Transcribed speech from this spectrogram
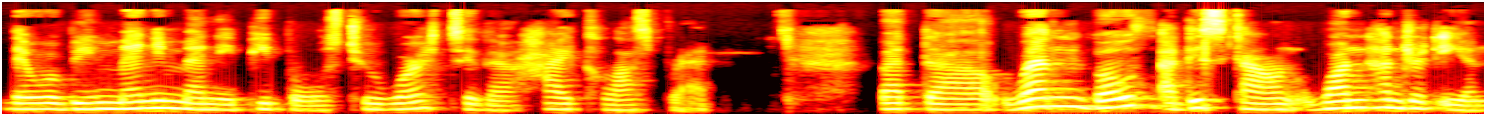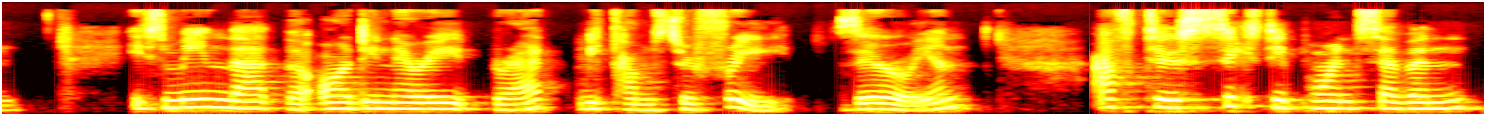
there will be many, many people towards to the high class bread. But uh, when both are discount 100 yen, it means that the ordinary bread becomes to free, 0 yen. After 60.7,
